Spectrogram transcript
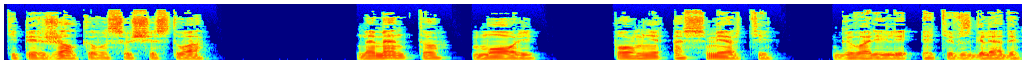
теперь жалкого существа. «Мементо мори», «Помни о смерти», — говорили эти взгляды.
